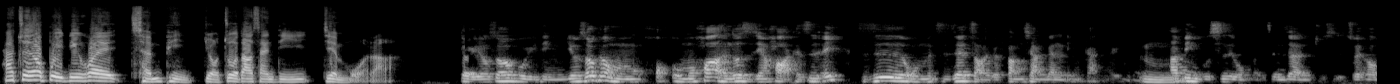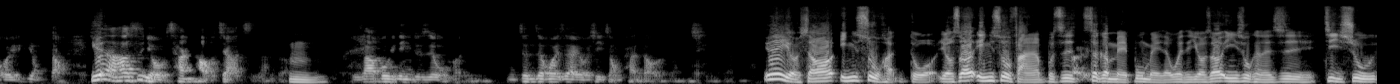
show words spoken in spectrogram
它最后不一定会成品有做到三 D 建模啦。对，有时候不一定，有时候可能我们花我们花了很多时间画，可是哎，只是我们只是在找一个方向跟灵感而已。嗯，它并不是我们真正就是最后会用到，因为它是有参考价值的，嗯，可是它不一定就是我们你真正会在游戏中看到的东西。因为有时候因素很多，有时候因素反而不是这个美不美的问题，有时候因素可能是技术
